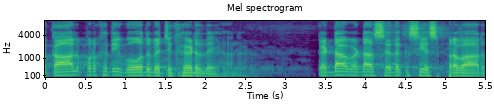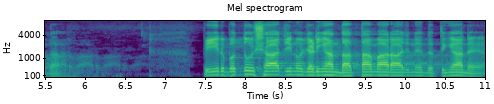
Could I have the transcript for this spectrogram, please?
ਅਕਾਲ ਪੁਰਖ ਦੀ ਗੋਦ ਵਿੱਚ ਖੇਡਦੇ ਹਨ। ਕਿੱਡਾ ਵੱਡਾ ਸਿਦਕ ਸੀ ਇਸ ਪਰਿਵਾਰ ਦਾ। ਪੀਰ ਬੁੱਧੂ ਸ਼ਾਹ ਜੀ ਨੂੰ ਜੜੀਆਂ ਦਾਤਾਂ ਮਹਾਰਾਜ ਨੇ ਦਿੱਤੀਆਂ ਨੇ,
